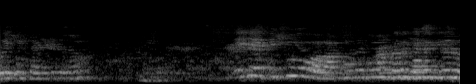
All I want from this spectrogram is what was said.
ওই ওই সাইডে যাও। এই যে কিছু আপনাদের জন্য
